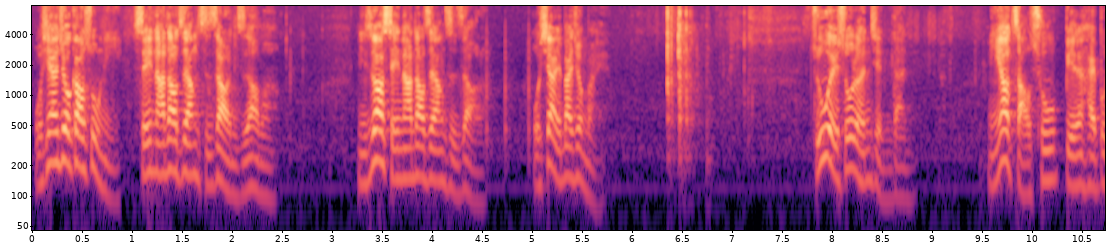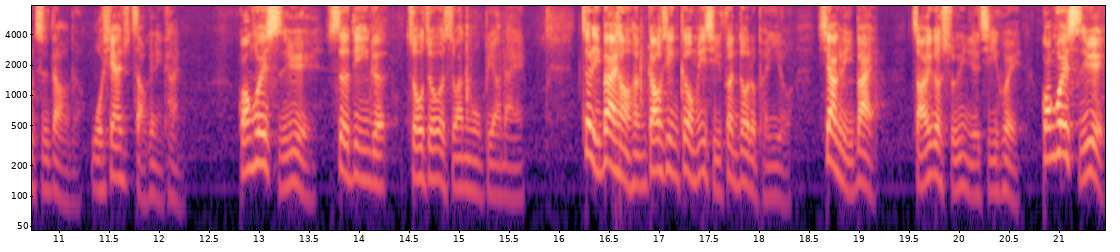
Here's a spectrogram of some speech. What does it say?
我现在就告诉你，谁拿到这张执照，你知道吗？你知道谁拿到这张执照了？我下礼拜就买。主委说的很简单，你要找出别人还不知道的，我现在去找给你看。光辉十月设定一个周周二十万的目标来，这礼拜哈很高兴跟我们一起奋斗的朋友，下个礼拜找一个属于你的机会。光辉十月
